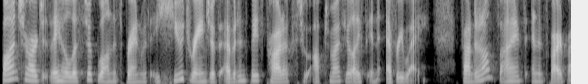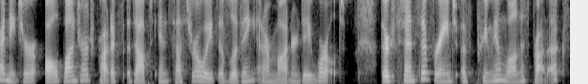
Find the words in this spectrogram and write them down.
Bon Charge is a holistic wellness brand with a huge range of evidence based products to optimize your life in every way. Founded on science and inspired by nature, all Bon Charge products adopt ancestral ways of living in our modern day world. Their extensive range of premium wellness products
